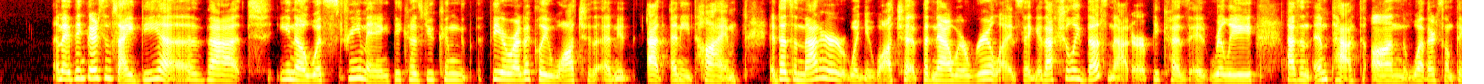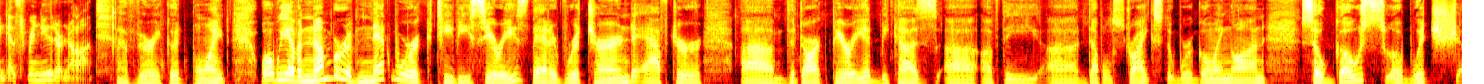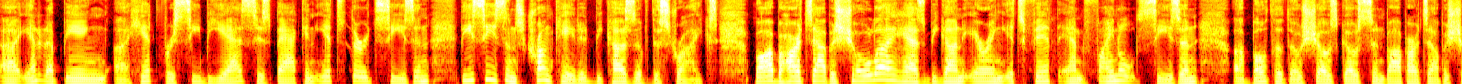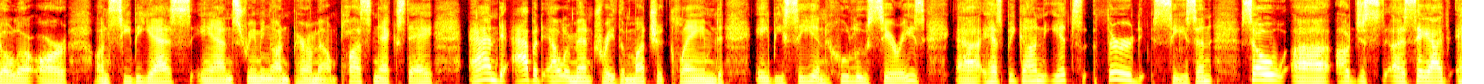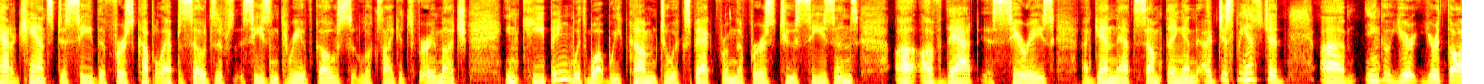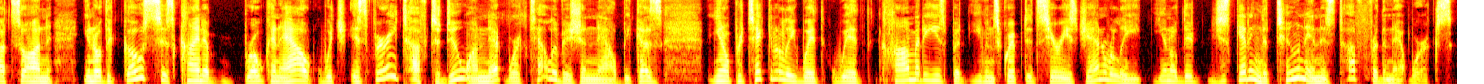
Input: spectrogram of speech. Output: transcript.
And I think there's this idea that, you know, with streaming, because you can theoretically watch it at any, at any time, it doesn't matter when you watch it. But now we're realizing it actually does matter because it really has an impact on whether something gets renewed or not. A very good point. Well, we have a number of network TV series that have returned after um, the dark period because uh, of the uh, double strikes that were going on. So, Ghosts, uh, which ended up being a hit for CBS, is back in its third season. These seasons truncated because of the strikes. Bob Hearts Abishola has begun airing its fifth and final season. Uh, both of those shows, Ghosts and Bob Hearts Abishola, are on CBS and streaming on Paramount Plus next day. And Abbott Elementary, the much acclaimed ABC and Hulu series, uh, has begun its third season. So uh, I'll just uh, say I've had a chance to see the first couple episodes episodes of season three of Ghosts. It looks like it's very much in keeping with what we've come to expect from the first two seasons uh, of that series. Again, that's something. And I'd just be interested, uh, Inkoo, your, your thoughts on, you know, the Ghosts is kind of broken out, which is very tough to do on network television now because, you know, particularly with, with comedies, but even scripted series generally, you know, they're just getting the tune in is tough for the networks.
